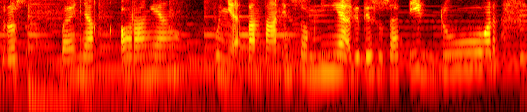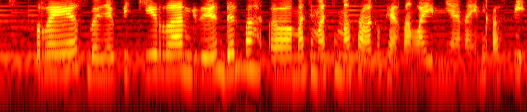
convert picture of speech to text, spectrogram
Terus banyak orang yang punya tantangan insomnia gitu ya, susah tidur, stres, banyak pikiran gitu ya dan e, macam-macam masalah kesehatan lainnya. Nah, ini pasti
